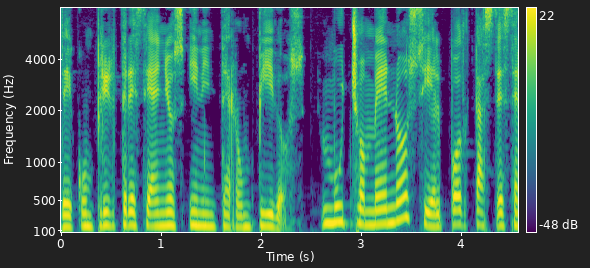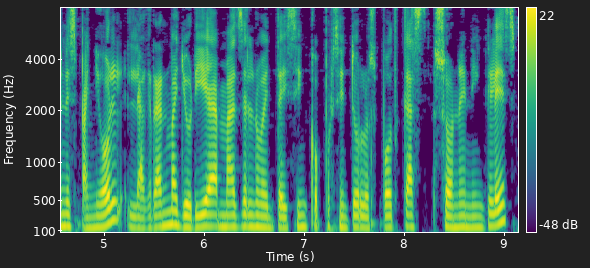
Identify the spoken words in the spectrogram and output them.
de cumplir 13 años ininterrumpidos, mucho menos si el podcast es en español, la gran mayoría, más del 95% de los podcasts son en inglés.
